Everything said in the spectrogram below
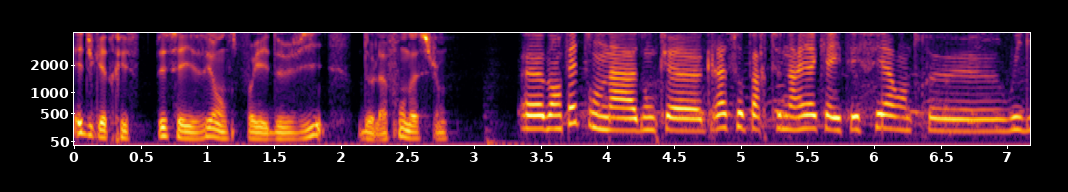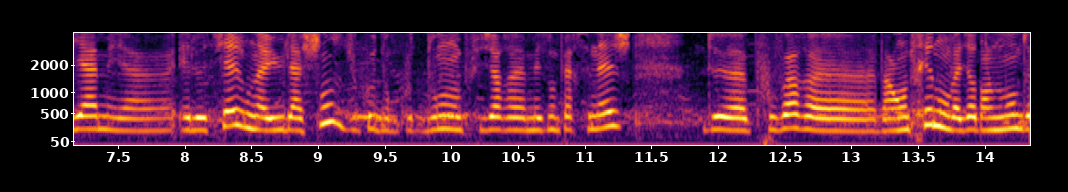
éducatrice spécialisée en foyer de vie de la Fondation. Euh, bah, en fait, on a donc euh, grâce au partenariat qui a été fait entre euh, William et, le siège, on a eu la chance, du coup, donc, dont plusieurs maisons personnages, de pouvoir bah, entrer, on va dire, dans le monde.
